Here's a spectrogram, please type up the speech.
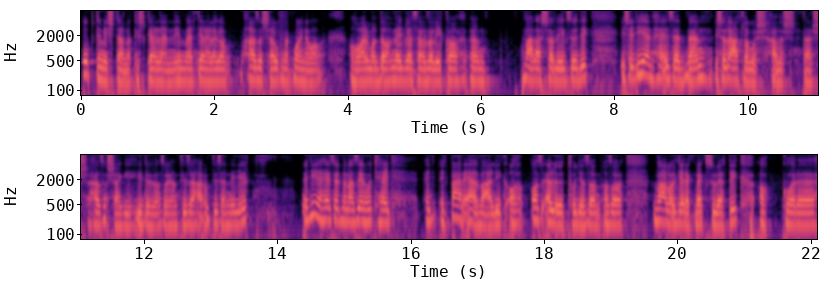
optimistának is kell lenni, mert jelenleg a házasságoknak majdnem a, a harmada, 40 a vállással végződik, és egy ilyen helyzetben, és az átlagos házas, házassági idő az olyan 13-14 év, egy ilyen helyzetben azért, hogyha egy, egy, egy pár elválik az előtt, hogy ez a, az a vállalt gyerek megszületik, akkor, eh,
